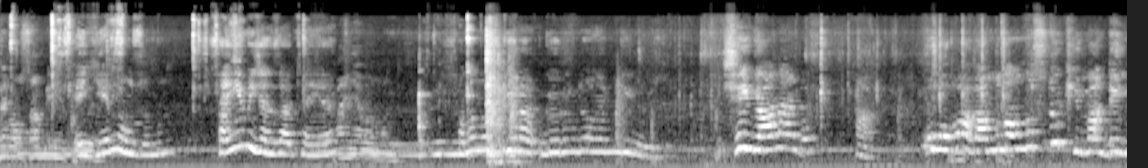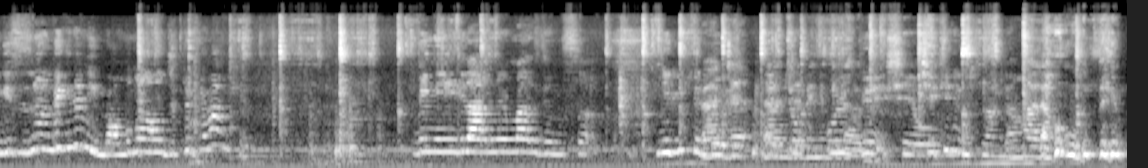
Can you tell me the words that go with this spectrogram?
Ben olsam benim E yeme o zaman. Sen yemeyeceksin zaten ya. Ben yemem onu. Sana nasıl göre, göründüğü önemli değil. Şey ya nerede? Ha. Oha ben bundan nasıl dökeyim? Ben dengesizin önünde gidemeyim. Ben bundan azıcık dökemem ki. Beni ilgilendirmez canısı. Nilgün seni Bence, bence Çok benimki uyuz bir şey oldu. Çekilin üstünden. Ben hala umutluyum.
